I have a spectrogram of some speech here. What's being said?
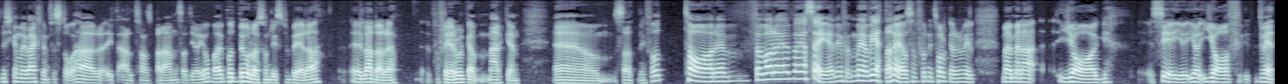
nu ska man verkligen förstå här i all transparens att jag jobbar på ett bolag som distribuerar laddare för flera olika märken. Um, så att ni får ta det för vad, det, vad jag säger med att veta det och så får ni tolka det ni vill. Men jag menar, jag ser ju, jag, jag du vet,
